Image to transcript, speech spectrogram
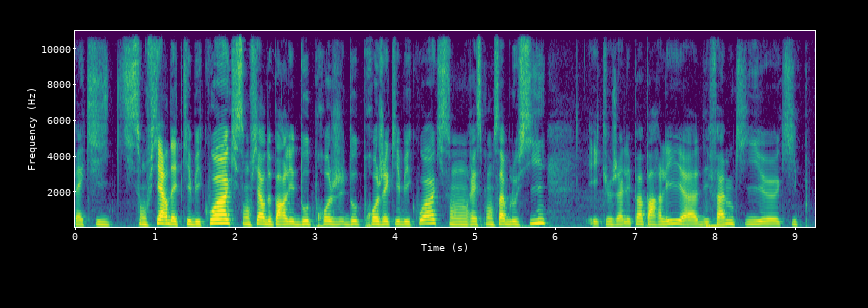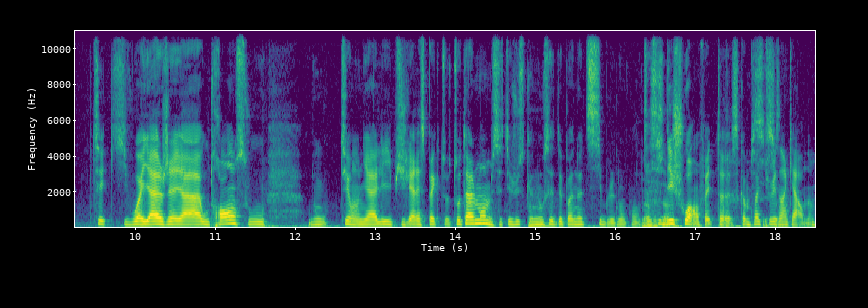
bah, qui, qui sont fiers d'être québécois, qui sont fiers de parler d'autres projets, d'autres projets québécois, qui sont responsables aussi, et que j'allais pas parler à des femmes qui, euh, qui, qui voyagent à outrance ou donc tu sais on y est allé puis je les respecte totalement mais c'était juste que nous c'était pas notre cible donc Mhm. c'est des choix en fait c'est comme ça que tu les incarnes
